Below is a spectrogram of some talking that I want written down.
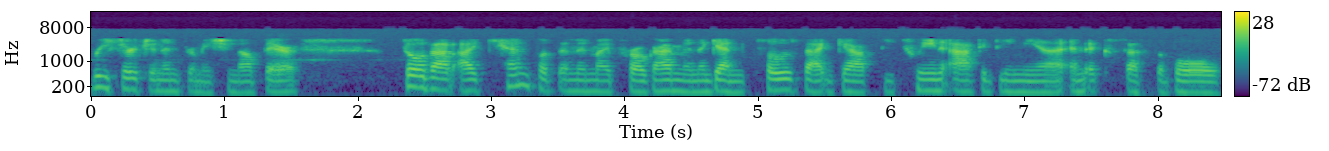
research and information out there so that I can put them in my program and again close that gap between academia and accessible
